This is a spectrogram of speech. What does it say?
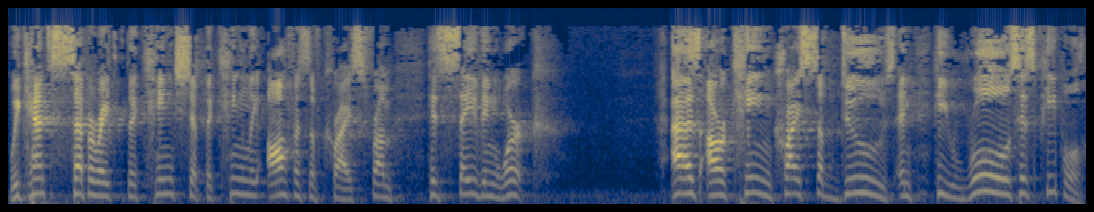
We can't separate the kingship, the kingly office of Christ from His saving work. As our king, Christ subdues and he rules his people.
